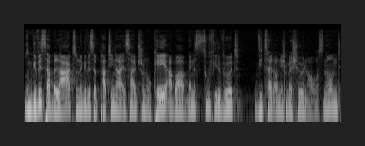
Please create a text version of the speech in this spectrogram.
so ein gewisser Belag, so eine gewisse Patina ist halt schon okay, aber wenn es zu viel wird, sieht es halt auch nicht mehr schön aus. Ne? Und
